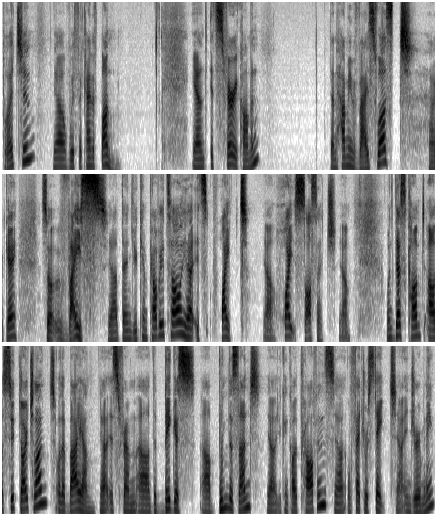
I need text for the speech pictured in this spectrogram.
Brötchen, yeah, with a kind of bun, and it's very common. Then having Weißwurst, okay. So weiß, yeah, then you can probably tell, yeah, it's white, yeah, white sausage, yeah. Und das kommt aus Süddeutschland oder Bayern. Yeah, it's from uh, the biggest uh, Bundesland, yeah, you can call it province yeah, or federal state yeah, in Germany,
